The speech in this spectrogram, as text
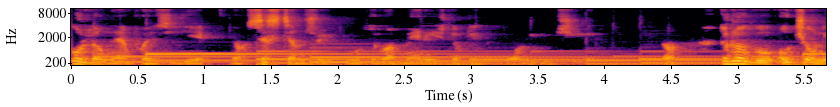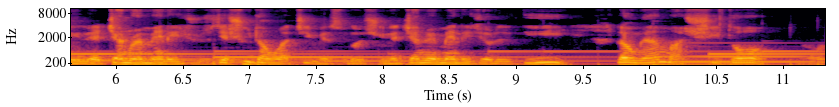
ကိုယ့်လုပ်ငန်းဖွဲ့စည်းရဲ့เนาะ systems တွေကိုသူတို့က manage လုပ်တဲ့သဘောလေးရှိတယ်။เนาะသူတို့ကိုအုပ်ချုပ်နေတဲ့ general manager ရဲ့ရှုထောင့်ကကြည့်မယ်ဆိုလို့ရှိရင် general manager တွေဒီလုပ်ငန်းမှာရှိသောเนาะ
